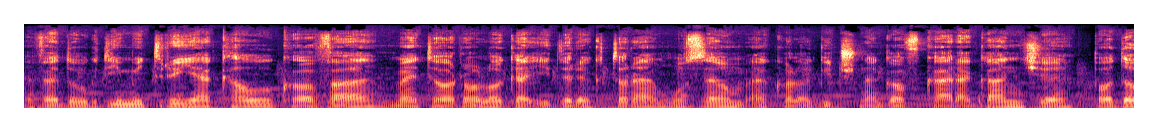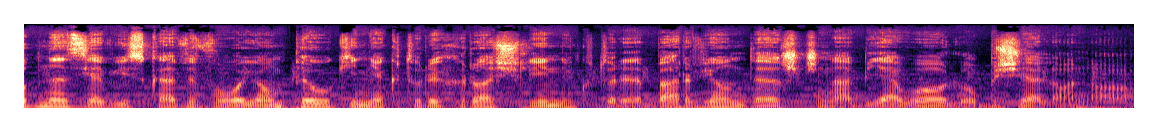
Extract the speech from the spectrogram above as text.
Według Dimitrija Kałukowa, meteorologa i dyrektora Muzeum Ekologicznego w Karagandzie, podobne zjawiska wywołują pyłki niektórych roślin, które barwią deszcz na biało lub zielono.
